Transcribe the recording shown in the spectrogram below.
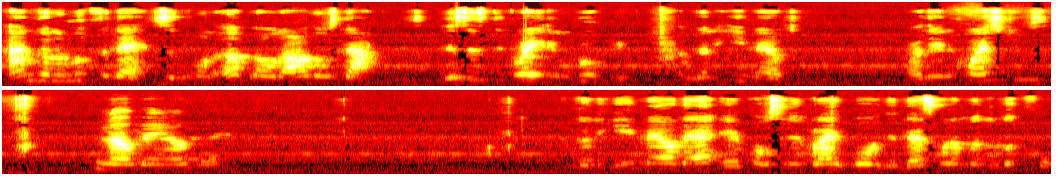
I'm going to look for that. So you want to upload all those documents. This is the grading rubric. I'm going to email to you. Are there any questions? No, ma'am. I'm going to email that and post it in Blackboard. That that's what I'm going to look for.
